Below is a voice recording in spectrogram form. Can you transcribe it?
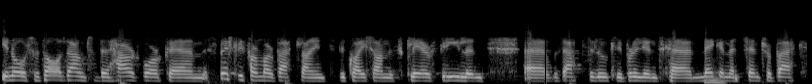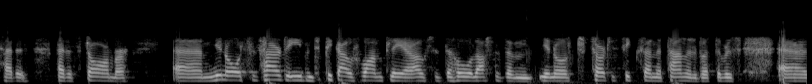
you know, it was all down to the hard work, um, especially from our backline, to be quite honest. Claire Phelan uh, was absolutely brilliant. Uh, Megan at centre back had a, had a stormer. Um, you know, it's hard even to pick out one player out of the whole lot of them. You know, 36 on the panel, but there was uh,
